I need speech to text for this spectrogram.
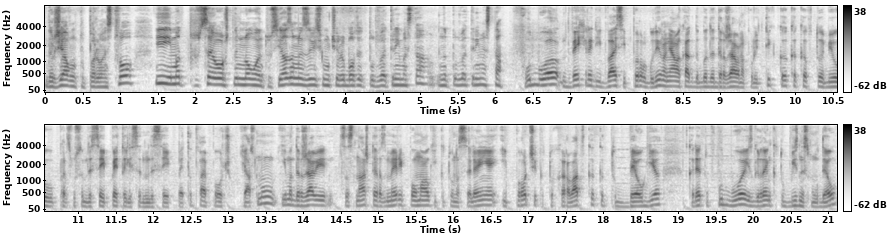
държавното първенство и имат все още много ентусиазъм, независимо, че работят по 2-3 места, на по 2-3 места. Футбола 2021 година няма как да бъде държавна политика, какъвто е бил през 85 или 75. Това е повече от ясно. Има държави с нашите размери по-малки като население и проче, като Харватска, като Белгия, където футбола е изграден като бизнес модел.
